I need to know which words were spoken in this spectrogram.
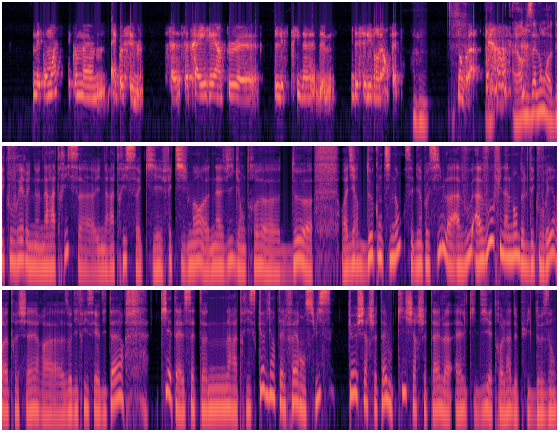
mais pour moi c'était comme euh, impossible. Ça, ça, trahirait un peu euh, l'esprit de, de, de, ce livre-là en fait. Mhm. Donc voilà. Alors, nous allons euh, découvrir une narratrice, euh, une narratrice qui effectivement euh, navigue entre deux, on va dire deux continents, c'est bien possible. À vous, à vous finalement de le découvrir, très chères auditrices et auditeurs. Qui est-elle cette narratrice? Que vient-elle faire en Suisse? Que cherche-t-elle ou qui cherche-t-elle, elle qui dit être là depuis deux ans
